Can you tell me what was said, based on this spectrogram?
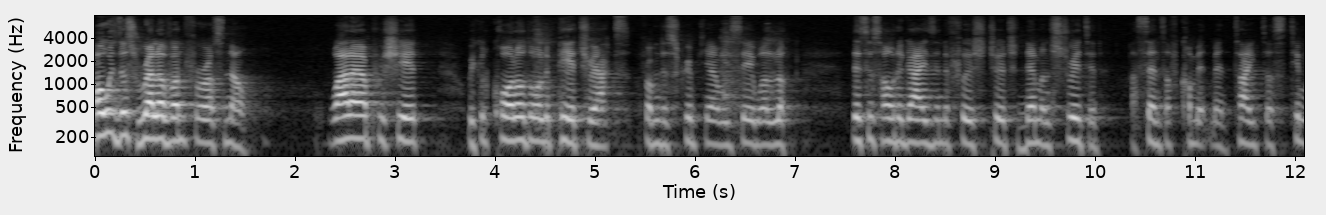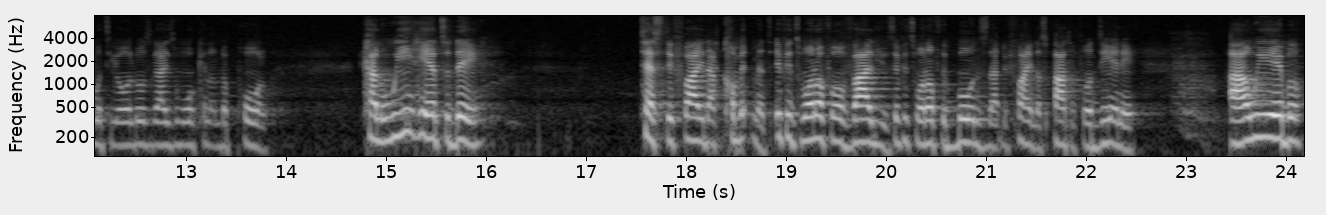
how is this relevant for us now? While I appreciate we could call out all the patriarchs from the scripture and we say, well, look, this is how the guys in the first church demonstrated a sense of commitment. Titus, Timothy, all those guys walking the pole. Can we here today testify that commitment, if it's one of our values, if it's one of the bones that define us, part of our DNA, are we able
